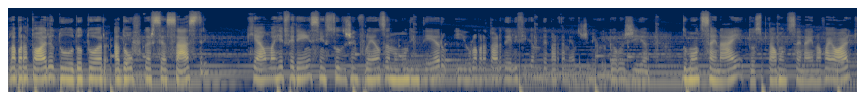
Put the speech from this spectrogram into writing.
laboratório do Dr. Adolfo Garcia Sastre, que é uma referência em estudos de influenza no mundo inteiro, e o laboratório dele fica no departamento de microbiologia do Monte Sinai, do Hospital Monte Sinai em Nova York.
